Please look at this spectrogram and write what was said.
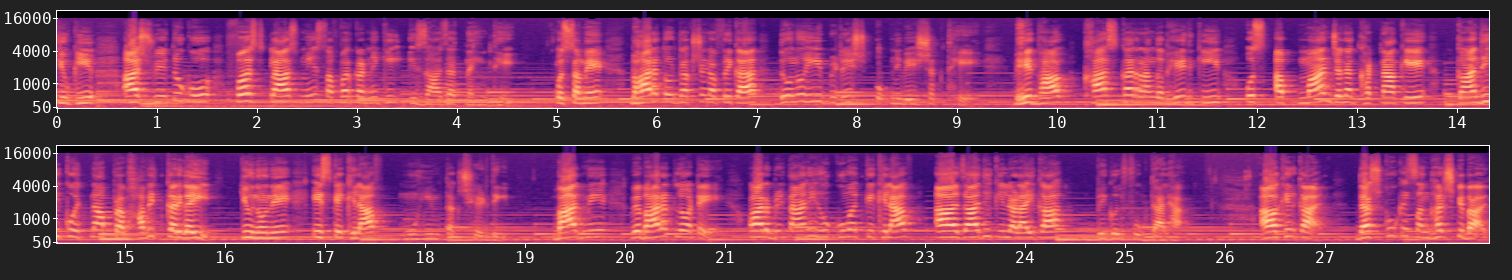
क्योंकि अश्वेतों को फ़र्स्ट क्लास में सफ़र करने की इजाज़त नहीं थी। उस समय भारत और दक्षिण अफ्रीका दोनों ही ब्रिटिश उपनिवेशक थे। भेदभाव, खासकर रंग भेद की उस अपमानजनक घटना के गांधी को इतना प्रभावित कर गई कि उन्होंने इसके खिलाफ मुहिम तक छेड़ दी। बाद में वे भारत लौटे और ब्रितानी हुकूमत के खिलाफ आज़ादी की लड़ाई का बिगुल फूक डाला। आखिरकार दशकों के संघर्ष के बाद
